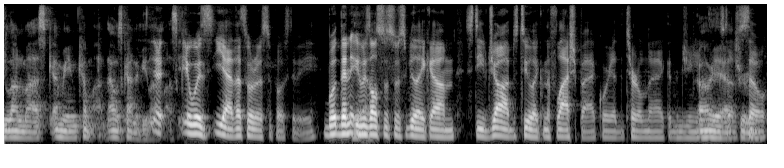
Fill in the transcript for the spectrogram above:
Elon Musk? I mean, come on, that was kind of Elon It, Musk. it was yeah, that's what it was supposed to be. But then it was also supposed to be like um, Steve Jobs too, like in the flashback where he had the turtleneck and the jeans. Oh, and yeah, stuff. true. So,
